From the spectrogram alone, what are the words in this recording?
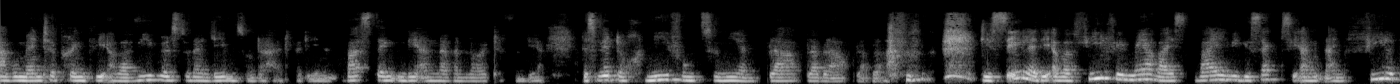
Argumente bringt, wie, aber wie willst du deinen Lebensunterhalt verdienen? Was denken die anderen Leute von dir? Das wird doch nie funktionieren, bla, bla, bla, bla, bla. Die Seele, die aber viel, viel mehr weiß, weil, wie gesagt, sie an ein viel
